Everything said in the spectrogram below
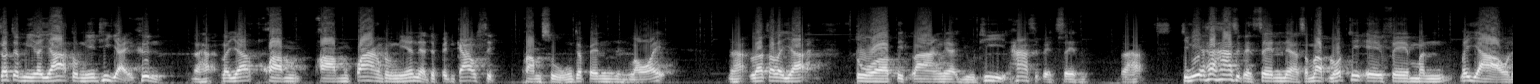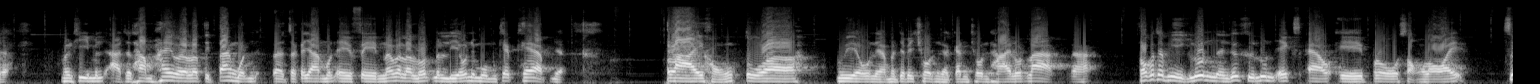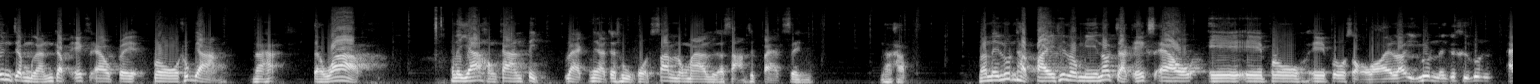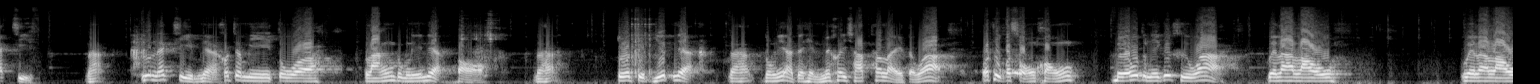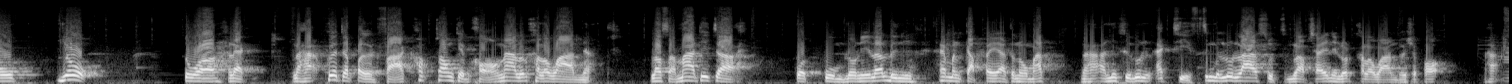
ก็จะมีระยะตรงนี้ที่ใหญ่ขึ้นนะฮะ ระยะความความกว้างตรงนี้เนี่ยจะเป็น 90 ความสูงจะเป็น 100นะฮะ แล้วก็ระยะ ตัวติดรางเนี่ยอยู่ที่ 51 เซนนะฮะทีนี้ถ้า 51 เซนเนี่ยสำหรับรถที่ A frame มันไม่ยาวเนี่ยบางทีมันอาจจะทำให้เวลาเราติดตั้งบนจักรยานบน A frame แล้วเวลารถมันเลี้ยวในมุมแคบๆเนี่ยปลายของตัวเวีลเนี่ยมันจะไปชนกับกันชนท้ายรถลากนะฮะเขาก็จะมีอีกรุ่นหนึ่งก็คือรุ่น XLA Pro 200 ซึ่งจะเหมือนกับ XL Pro ทุกอย่างนะฮะแต่ว่าระยะของการติด แร็กเนี่ยจะถูกหดสั้นลงมาเหลือ 38 เซนนะครับแล้วในรุ่นถัดไปที่เรามีนอกจาก XL A A Pro A Pro 200 แล้วอีกรุ่นหนึ่งก็คือรุ่น Active นะรุ่น Active เนี่ยเขาจะมีตัวลังตรงนี้เนี่ยต่อนะฮะตัวจุดยึดเนี่ยนะฮะตรงนี้อาจจะเห็นไม่ค่อยชัดเท่าไหร่ แต่ว่าวัตถุประสงค์ของเบลตัวนี้ก็คือว่าเวลาเราเวลาเราโยกตัวแหลก นะฮะเพื่อจะเปิดฝาช่องเก็บของหน้ารถคาราวานเนี่ยเราสามารถที่จะกดปุ่มตรงนี้แล้วดึงให้มันกลับไปอัตโนมัตินะฮะอันนี้คือรุ่น Active ซึ่งเป็นรุ่นล่าสุดสำหรับใช้ในรถคาราวานโดยเฉพาะนะฮะ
